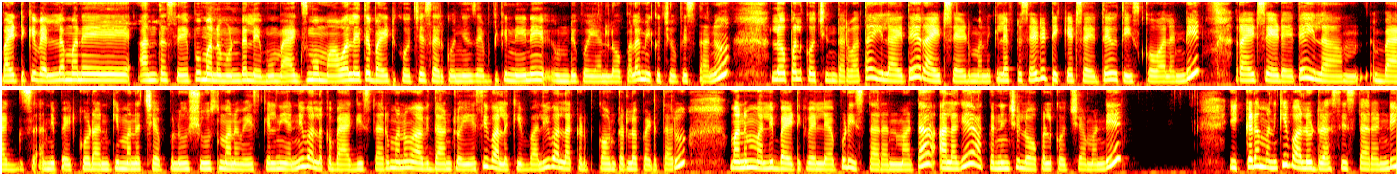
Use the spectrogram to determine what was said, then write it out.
బయటికి వెళ్ళమనే అంతసేపు మనం ఉండలేము. మ్యాక్సిమం మా వాళ్ళైతే బయటకు వచ్చేసారు కొంచెం సేపటికి నేనే ఉండిపోయాను లోపల మీకు చూపిస్తాను. లోపలికి వచ్చిన తర్వాత ఇలా అయితే రైట్ సైడ్ మనకి లెఫ్ట్ సైడ్ టికెట్స్ అయితే తీసుకోవాలండి. రైట్ సైడ్ అయితే ఇలా బ్యాగ్స్ అన్ని పెట్టుకోవడానికి మన చెప్పులు షూస్ మనం వేసుకెళ్ళి అన్ని వాళ్ళకి బ్యాగ్ ఇస్తారు. మనం అవి దాంట్లో వేసి వాళ్ళకి ఇవ్వాలి. వాళ్ళ అక్కడ కౌంటర్లో పెడతారు. మనం మళ్ళీ బయటికి వెళ్ళేప్పుడు ఇస్తారనమాట అలాగే అక్కడి నుంచి లోపలికి వచ్చామండి. ఇక్కడ మనకి వాళ్ళు డ్రెస్ ఇస్తారండి.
